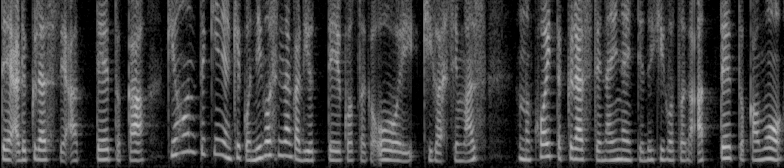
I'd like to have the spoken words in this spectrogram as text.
て、あるクラスであってとか、基本的には結構濁しながら言っていることが多い気がします。そのこういったクラスで何々っていう出来事があってとかも、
